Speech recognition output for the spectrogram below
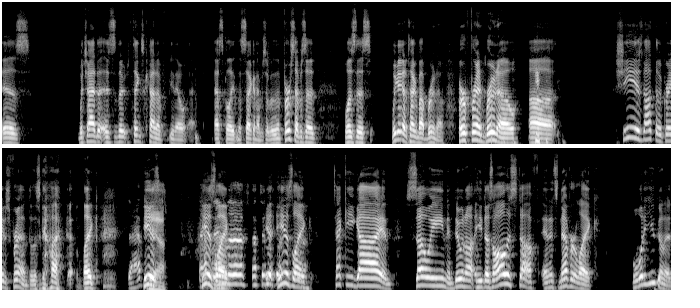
is, which I had to, is there things kind of you know escalate in the second episode, but in the first episode was this. We got to talk about Bruno. Her friend Bruno. Uh, she is not the greatest friend to this guy. like that's he is. Yeah. He is like- the, that's He, he book, is yeah. like techie guy and sewing and doing all he does all this stuff and it's never like well what are you gonna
